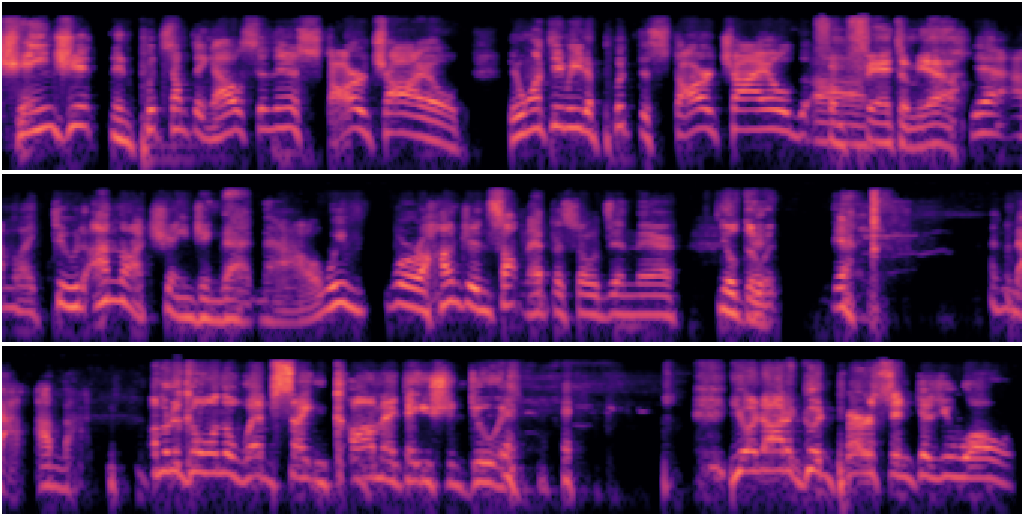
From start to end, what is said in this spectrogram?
change it and put something else in there. Star Child. They wanted me to put the Star Child from uh, Phantom. Yeah. Yeah. I'm like, dude, I'm not changing that now. We've we're a hundred and something episodes in there. You'll do it. Yeah. no, I'm not. I'm gonna go on the website and comment that you should do it. You're not a good person because you won't.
